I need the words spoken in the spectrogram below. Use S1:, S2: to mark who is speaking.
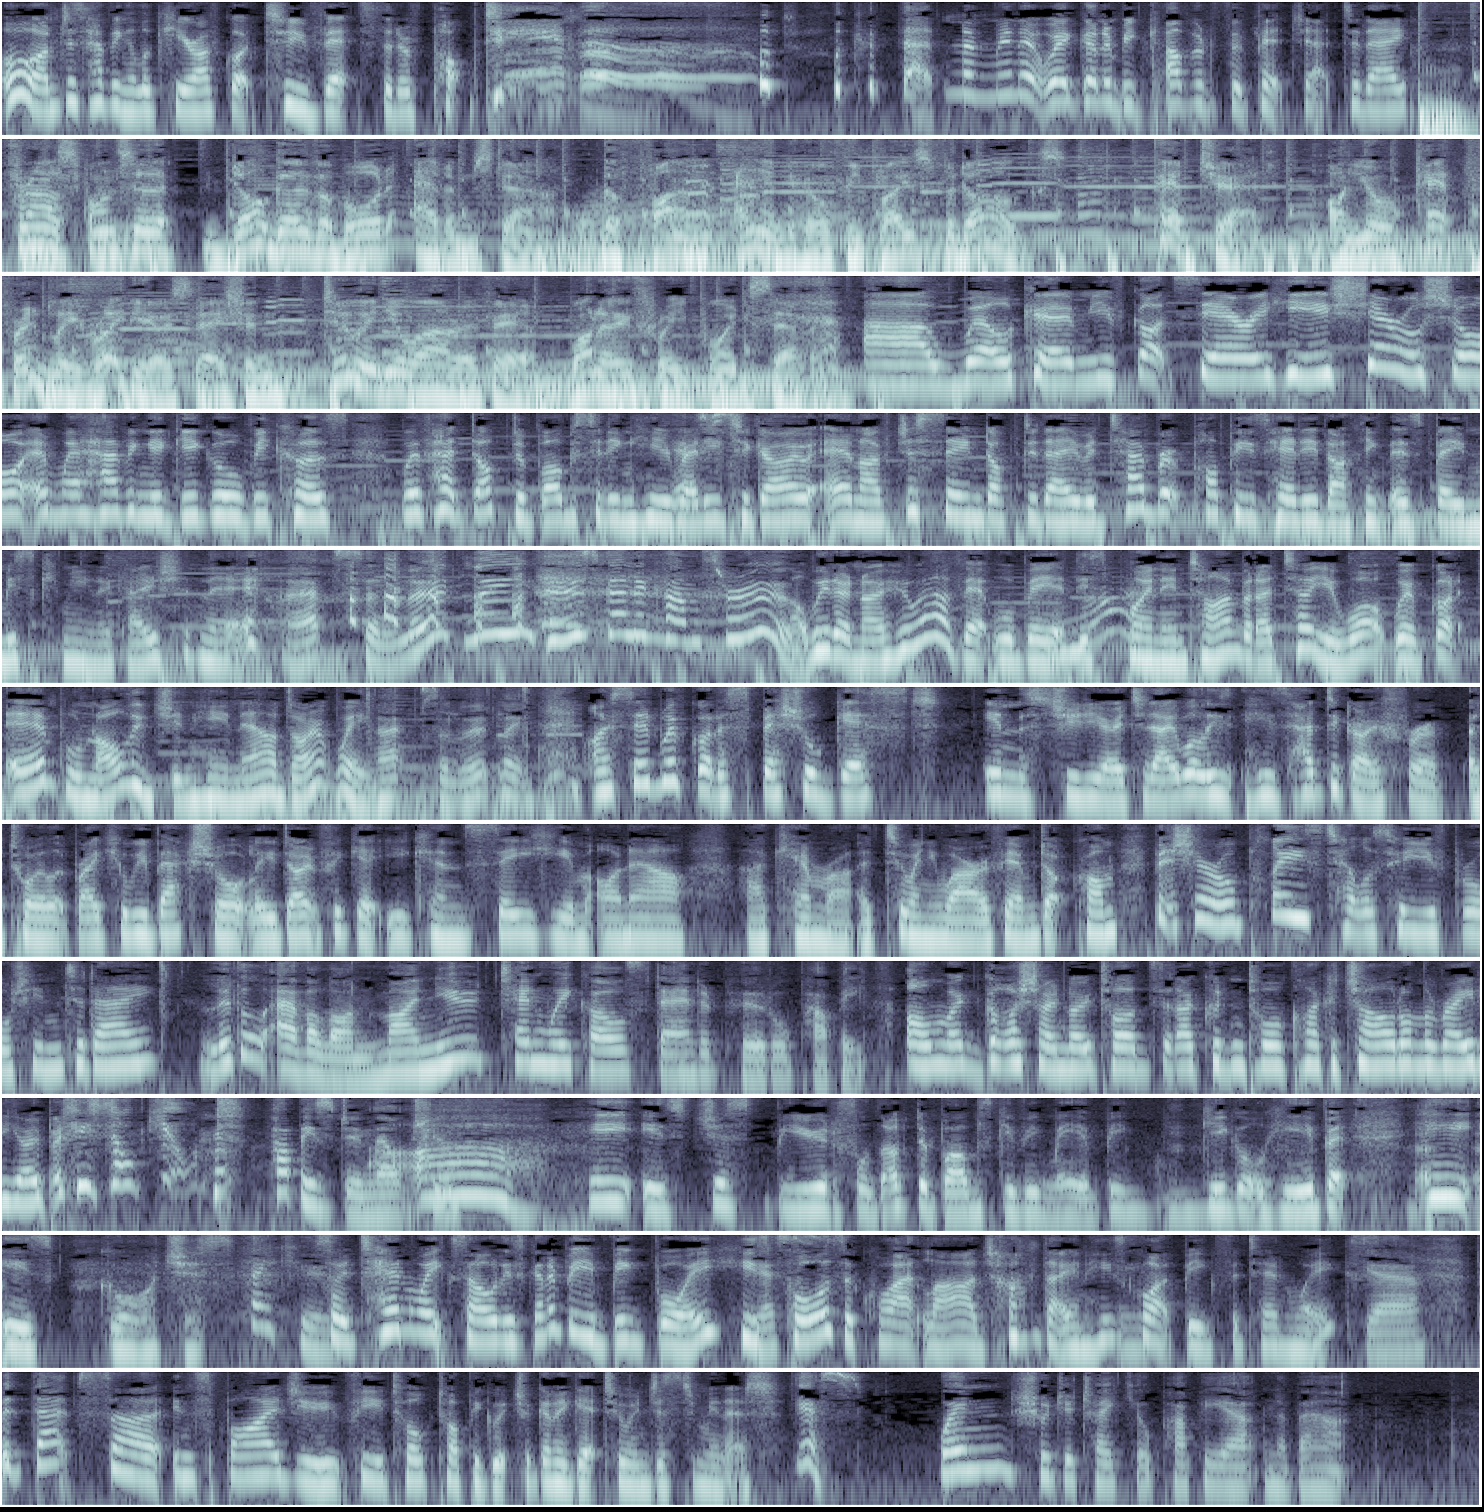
S1: Oh, I'm just having a look here. I've got two vets that have popped in. look at that in a minute. We're going to be covered for Pet Chat today.
S2: For our sponsor, Dog Overboard Adamstown, the fun and healthy place for dogs. Pet Chat on your pet friendly radio station, 2NURFM 103.7.
S1: Uh, welcome. You've got Sarah here, Cheryl Shaw, and we're having a giggle because we've had Dr. Bob sitting here
S3: Yes.
S1: ready to go, and I've just seen Dr. David Tabrett pop his head in. I think there's been miscommunication there.
S3: Absolutely. Who's going to come through?
S1: We don't know who our vet will be at this point in time, but I tell you what, we've got ample knowledge in here now, don't we?
S3: Absolutely.
S1: I said we've got a special guest in the studio today. Well, he's, he's had to go for a, a toilet break. He'll be back shortly. Don't forget you can see him on our uh, camera at 2NURFM.com. But Cheryl, please tell us who you've brought in today.
S3: Little Avalon, my new 10 week old standard poodle puppy.
S1: Oh my gosh, I know Todd said I couldn't talk like a child on the radio, but he's so cute.
S3: Puppies do melt you.
S1: Oh, he is just beautiful. Dr. Bob's giving me a big giggle here, but he is gorgeous.
S3: Thank you.
S1: So, 10 weeks old, he's going to be a big boy. His
S3: Yes.
S1: paws are quite large, aren't they? And he's quite big for 10 weeks.
S3: Yeah.
S1: But that's uh, inspired you for your talk topic, which we're going to get to in just a minute.
S3: Yes. When should you take your puppy out and about?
